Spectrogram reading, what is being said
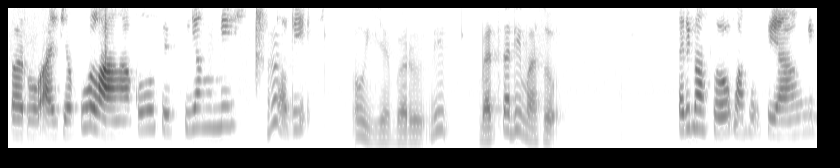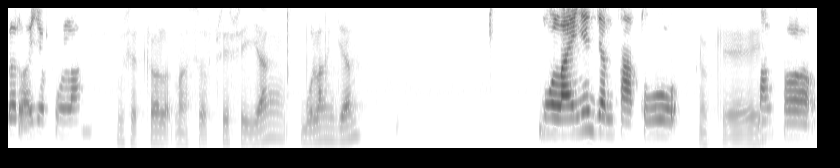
Baru aja pulang. Aku siang nih. Hah? Tadi Oh iya baru. Ini berarti tadi masuk. tadi masuk, masuk siang. Ini baru aja pulang. Buset kalau masuk shift siang pulang jam. Mulainya jam 1 Oke. masuk.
